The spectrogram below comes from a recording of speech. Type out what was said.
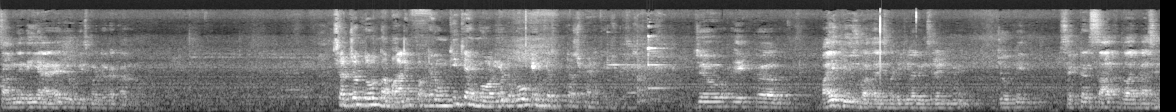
सामने नहीं आया है जो कि इस मर्डर का कारण सर, जब दो नाबालिग पकड़े, उनकी क्या इन्वॉल्वमेंट वो किनके टच में है? जो एक बाइक यूज़ हुआ था इस पर्टिकुलर इंसिडेंट में, जो कि सेक्टर सात द्वारका से,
